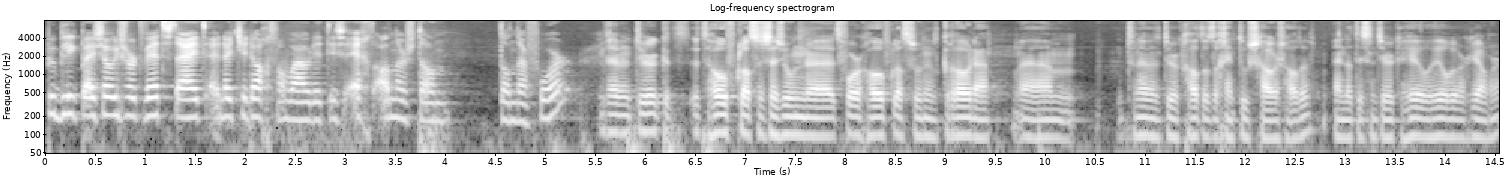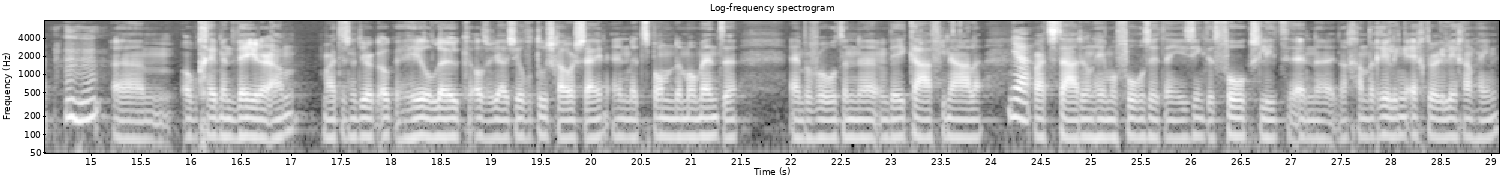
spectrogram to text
publiek bij zo'n soort wedstrijd en dat je dacht van wauw, dit is echt anders dan, dan daarvoor? We hebben natuurlijk het, het hoofdklasseseizoen, eh, het vorige hoofdklasseseizoen met corona. ehm, toen hebben we natuurlijk gehad dat we geen toeschouwers hadden. En dat is natuurlijk heel, heel erg jammer. Mhm. Ehm, op een gegeven moment wen je eraan. Maar het is natuurlijk ook heel leuk als er juist heel veel toeschouwers zijn. En met spannende momenten. En bijvoorbeeld een, eh, een WK-finale Ja, waar het stadion helemaal vol zit. En je zingt het volkslied. En eh, dan gaan de rillingen echt door je lichaam heen.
